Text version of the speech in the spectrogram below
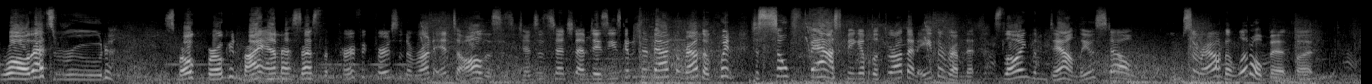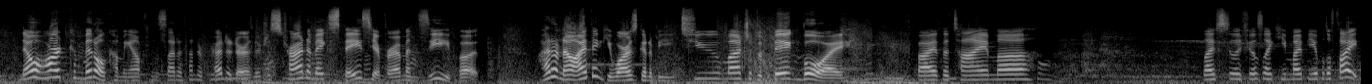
Whoa, that's rude. Smoke broken by MSS, the perfect person to run into all this. As he turns his attention to MJZ, he's gonna turn back around though. Quinn just so fast, being able to throw out that Aether Remnant, slowing them down. Leo Style hoops around a little bit, but no hard committal coming out from the side of Thunder Predator. They're just trying to make space here for MNZ, but I don't know. I think YawaR is gonna be too much of a big boy by the time uh, Lifestealer feels like he might be able to fight.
